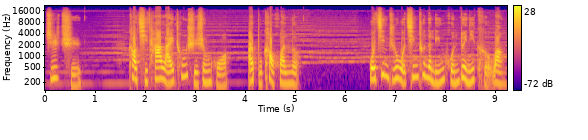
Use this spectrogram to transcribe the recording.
支持。靠其他来充实生活，而不靠欢乐。我禁止我青春的灵魂对你渴望，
